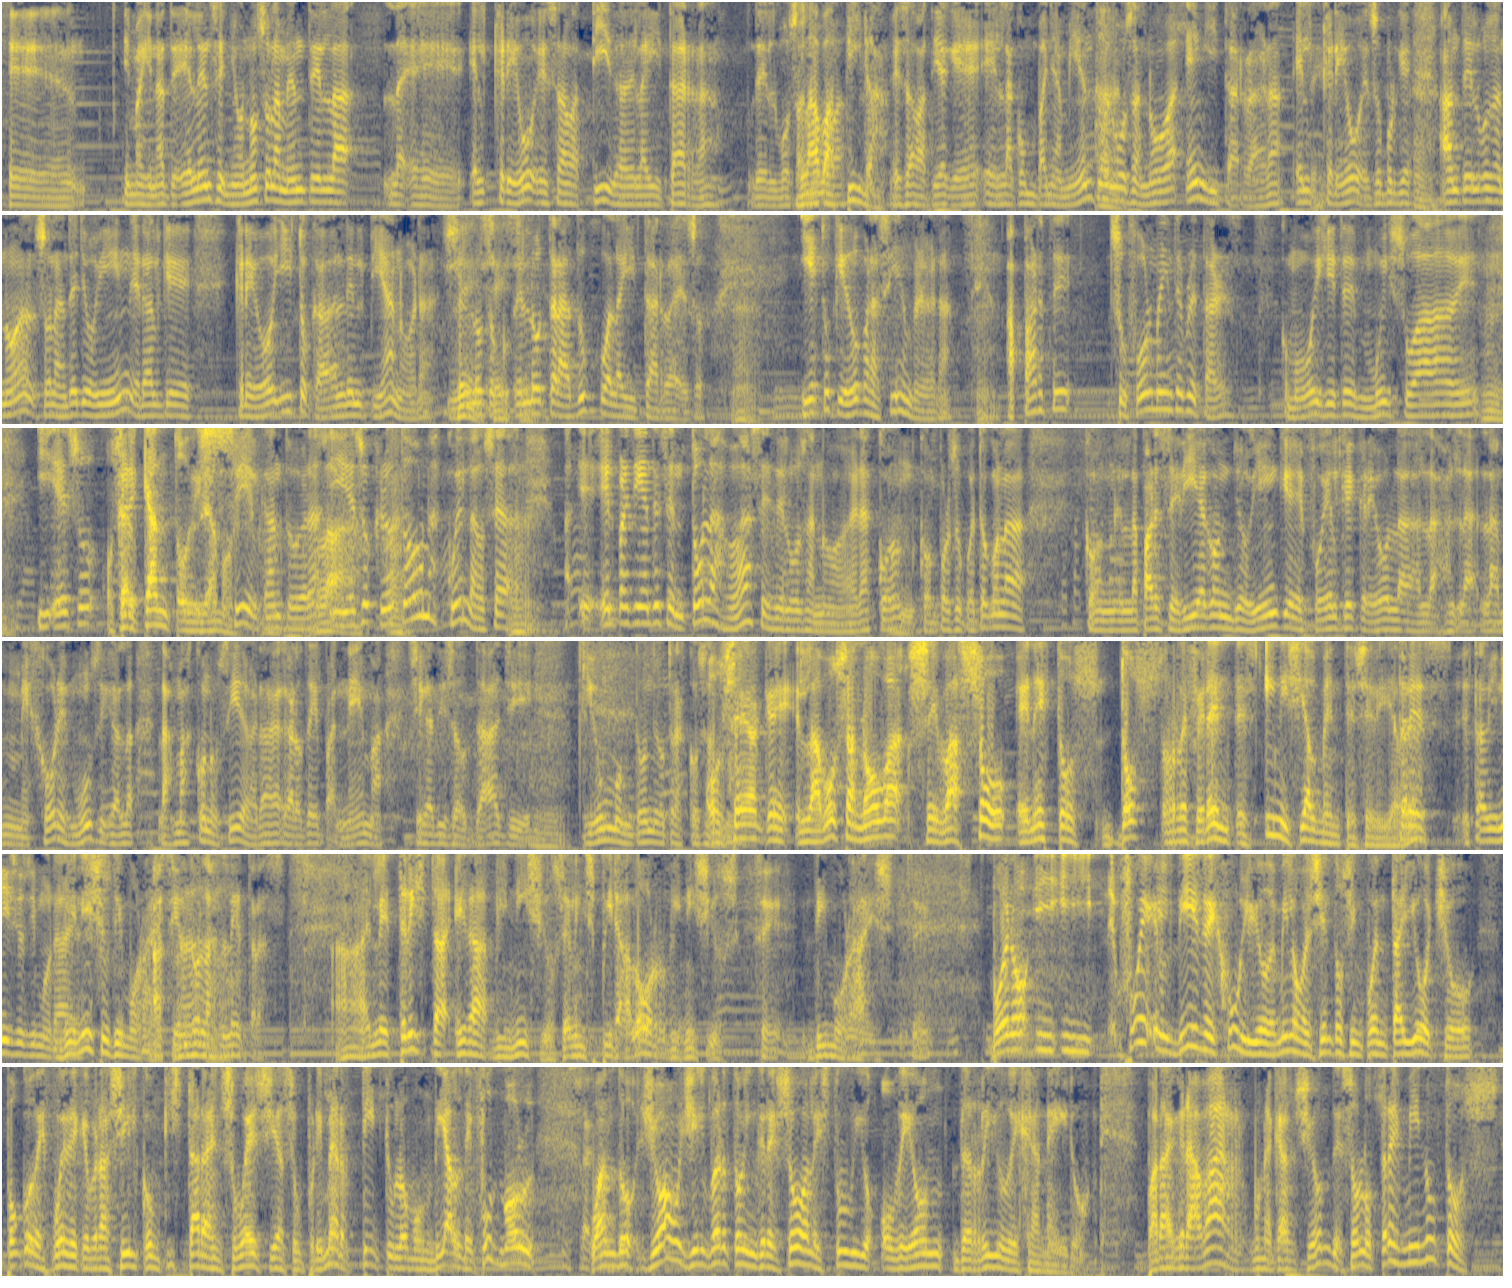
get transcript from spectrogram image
Eh, Imagínate, él enseñó no solamente la, la, eh, él creó esa batida de la guitarra, del bossa La batida. Esa batida que es el acompañamiento del bossa nova en guitarra, ¿verdad? Él creó eso porque antes del bossa nova solamente Jovín era el que creó y tocaba en el piano, ¿verdad? Y Sí, él, lo tocó- sí. él lo tradujo a la guitarra eso. Y esto quedó para siempre, ¿verdad? Aparte, su forma de interpretar, como vos dijiste, es muy suave. Y eso... O sea, el canto, digamos. Sí, el canto, ¿verdad? La- y eso creó ah. toda una escuela, o sea, eh, él prácticamente sentó las bases del bossa nova, ¿verdad? Con, con por supuesto, con la con la parcería con Jovín, que fue el que creó la- la- la- las mejores músicas, la- las más conocidas, ¿verdad? Garota de di Saudade y un montón de otras cosas. O más. sea que la bossa nova se basó en estos dos referentes inicialmente sería ¿verdad? Tres, está Vinicius y Moraes. Vinicius de Moraes, Haciendo ah. las letras. Ah, el letrista era Vinicius, el inspirador Vinicius Sí, de Moraes. sí. Bueno, y, y fue el 10 de julio de 1958, poco después de que Brasil conquistara en Suecia su primer título mundial de fútbol, cuando João Gilberto ingresó al estudio Odeón de Río de Janeiro para grabar una canción de solo tres minutos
